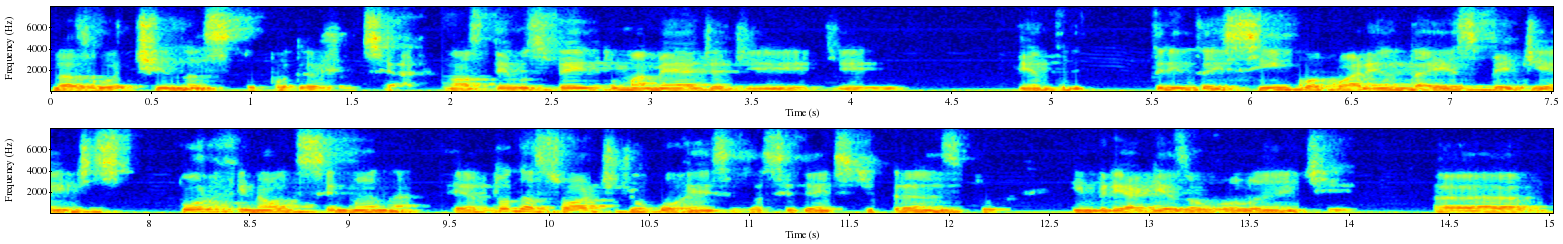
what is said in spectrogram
das rotinas do Poder Judiciário. Nós temos feito uma média de, de entre 35 a 40 expedientes por final de semana. É toda sorte de ocorrências, acidentes de trânsito, embriaguez ao volante, uh,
